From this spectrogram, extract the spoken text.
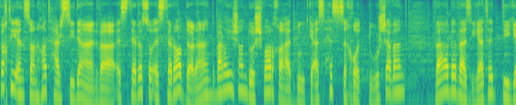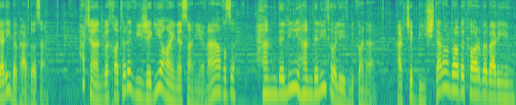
وقتی انسانها ترسیدند و استرس و استراب دارند برایشان دشوار خواهد بود که از حس خود دور شوند و به وضعیت دیگری بپردازند. هرچند به خاطر ویژگی آینسانی مغز همدلی همدلی تولید می کند. هرچه بیشتر آن را به کار ببریم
